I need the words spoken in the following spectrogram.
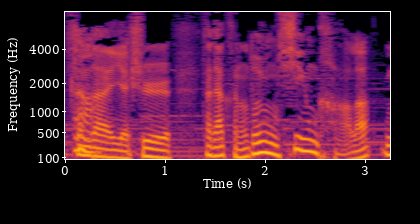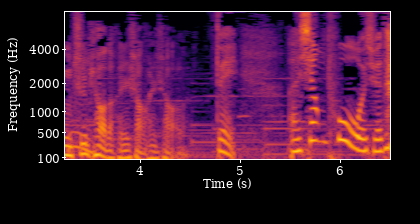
现在也是大家可能都用信用卡了，用支票的很少很少了。对，呃，相铺我觉得，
